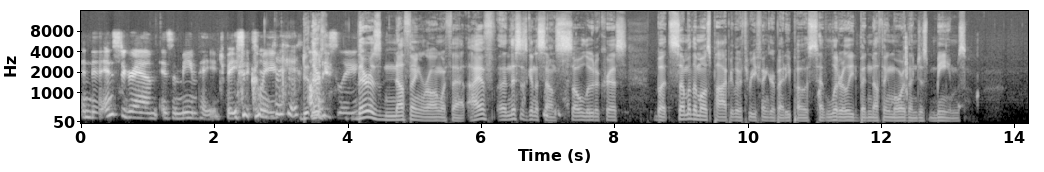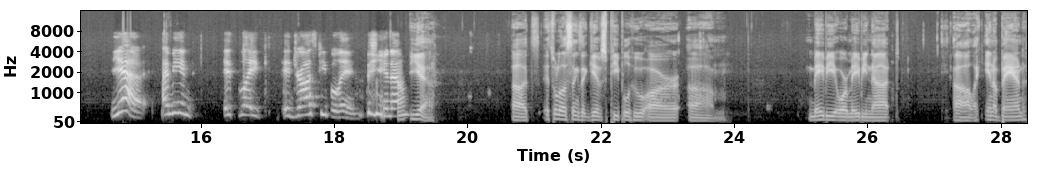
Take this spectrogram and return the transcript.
and the Instagram is a meme page, basically. Dude, Honestly. there is nothing wrong with that. I have, and this is going to sound so ludicrous, but some of the most popular Three Finger Betty posts have literally been nothing more than just memes. yeah. I mean, it like it draws people in, you know? Yeah. Uh, it's it's one of those things that gives people who are um, maybe or maybe not uh, like in a band,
